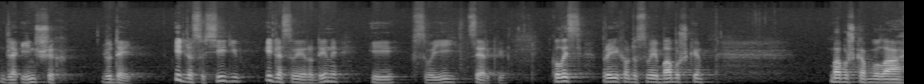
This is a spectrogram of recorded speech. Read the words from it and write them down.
для інших людей. і для сусідів, і для своєї родини, і в своїй церкві. Колись приїхав до своєї бабушки. Бабушка була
